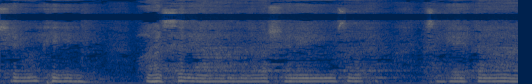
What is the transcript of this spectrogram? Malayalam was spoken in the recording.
ശ്രീമുഖി വാത്സല്യവർഷണീം സമർപ്പ സങ്കീർത്തനായി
